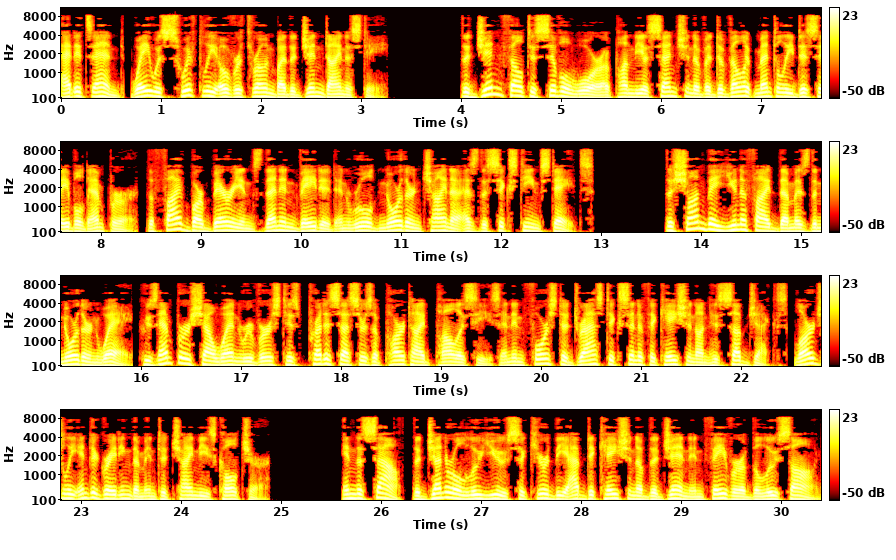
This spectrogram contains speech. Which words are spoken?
At its end, Wei was swiftly overthrown by the Jin dynasty. The Jin fell to civil war upon the ascension of a developmentally disabled emperor. The five barbarians then invaded and ruled northern China as the Sixteen States. The Xianbei unified them as the Northern Wei, whose emperor Xiaowen reversed his predecessor's apartheid policies and enforced a drastic sinification on his subjects, largely integrating them into Chinese culture. In the south, the general Liu Yu secured the abdication of the Jin in favor of the Liu Song.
